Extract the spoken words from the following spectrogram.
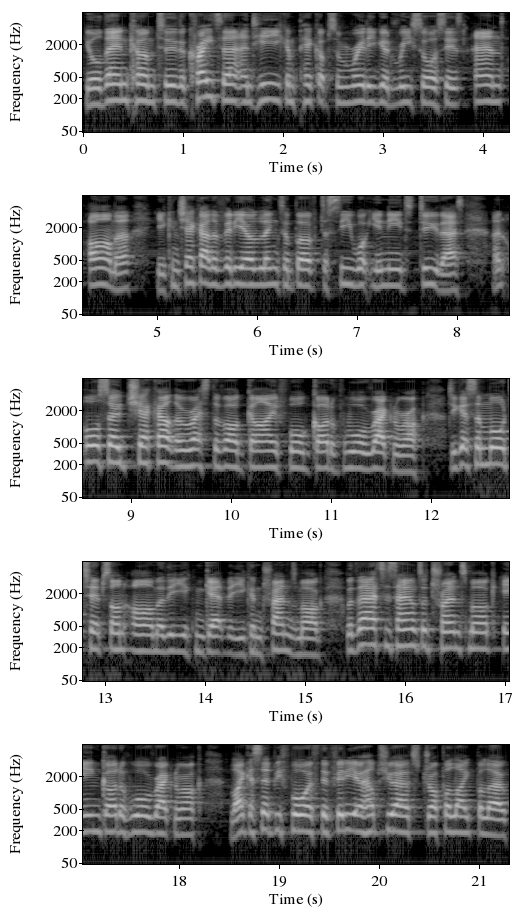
You'll then come to the crater and here you can pick up some really good resources and armor. You can check out the video linked above to see what you need to do that. And also check out the rest of our guide for God of War Ragnarok to get some more tips on armor that you can get that you can transmog. But that is how to transmog in God of War Ragnarok. Like I said before, if the video helps you out, drop a like below.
